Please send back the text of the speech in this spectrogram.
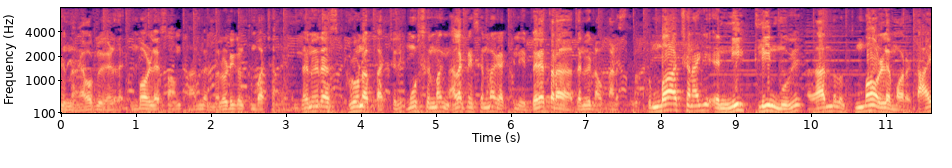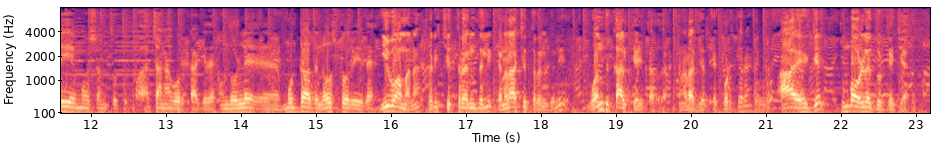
ನಾನು ಯಾವಾಗ್ಲೂ ಹೇಳಿದೆ. ತುಂಬಾ ಒಳ್ಳೆ ಸಾಂಗ್ ಆಮೇಲೆ ಮೆಲೋಡಿಗಳು ತುಂಬಾ ಚೆನ್ನಾಗಿದೆ ಧನ್ವೀರ್ ಗ್ರೋನ್ ಅಪ್ ಆಕ್ಚುಲಿ ಮೂರ್ ಸಿನಿಮಾಗ್ ನಾಲ್ಕನೇ ಸಿನಿಮಾಗ್ ಆಕ್ಚುಲಿ ಬೇರೆ ತರ ನಾವು ಕಾಣಿಸ್ತೀವಿ. ತುಂಬಾ ಚೆನ್ನಾಗಿ ನೀಟ್ ಕ್ಲೀನ್ ಮೂವಿ ಅದಾದ್ಮೇಲೆ ತುಂಬಾ ಒಳ್ಳೆ ಮಾರ ತಾಯಿ ಎಮೋಷನ್ಸ್ ತುಂಬಾ ಚೆನ್ನಾಗಿ ವರ್ಕ್ ಆಗಿದೆ. ಒಂದೊಳ್ಳೆ ಮುದ್ದಾದ ಲವ್ ಸ್ಟೋರಿ ಇದೆ. ಈ ವಾಮನ ಬರೀ ಚಿತ್ರರಂಗದಲ್ಲಿ ಕನ್ನಡ ಚಿತ್ರರಂಗದಲ್ಲಿ ಒಂದು ಕಾಲ್ ಕೇಳ್ತಾ ಇದ್ದಾರೆ. ಕನ್ನಡ ಜನತೆ ಕೊಡ್ತಾರೆ. ಆ ಹೆಜ್ಜೆ ತುಂಬಾ ಒಳ್ಳೆ ದೊಡ್ಡ ಹೆಜ್ಜೆ ಆಗುತ್ತೆ.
